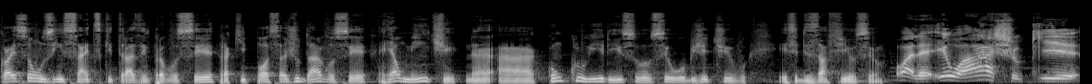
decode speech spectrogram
quais são os insights que trazem para você, para que possa ajudar você realmente, né, a concluir isso, o seu objetivo, esse desafio seu. Olha, eu acho que,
